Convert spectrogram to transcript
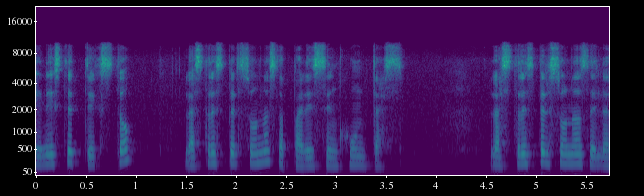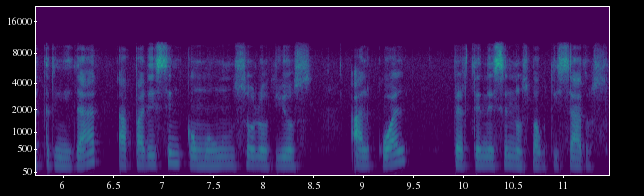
En este texto, las tres personas aparecen juntas. Las tres personas de la Trinidad aparecen como un solo Dios, al cual pertenecen los bautizados.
